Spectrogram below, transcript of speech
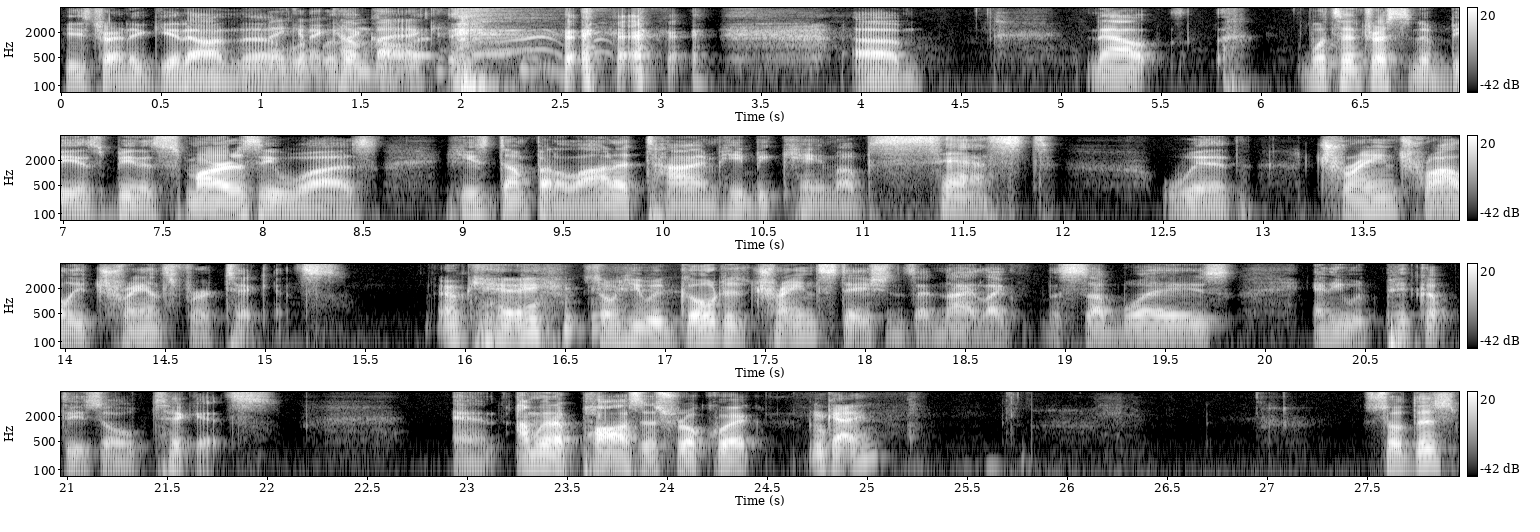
he's trying to get on the Making a what- call comeback. um, now, what's interesting to be is being as smart as he was, he's dumping a lot of time. He became obsessed with train trolley transfer tickets. Okay. So he would go to train stations at night, like the subways, and he would pick up these old tickets. And I'm going to pause this real quick. Okay. So this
